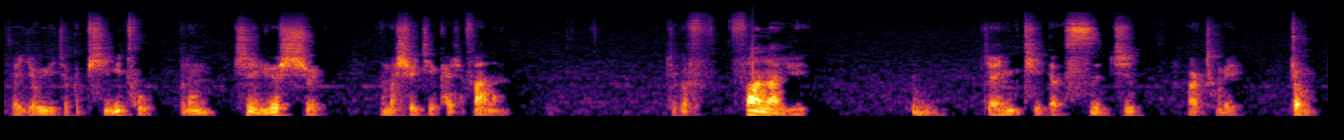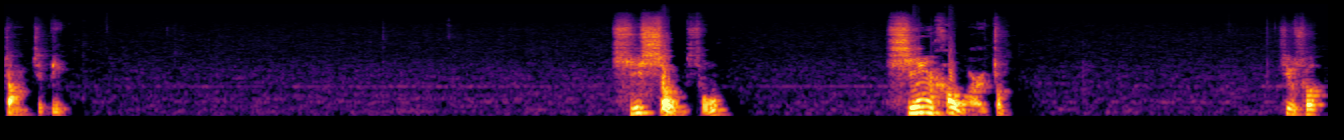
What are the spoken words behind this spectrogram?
所以，由于这个脾土不能制约水，那么水气开始泛滥，这个泛滥于人体的四肢，而成为肿胀之病。其手足先后而肿，就是说，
